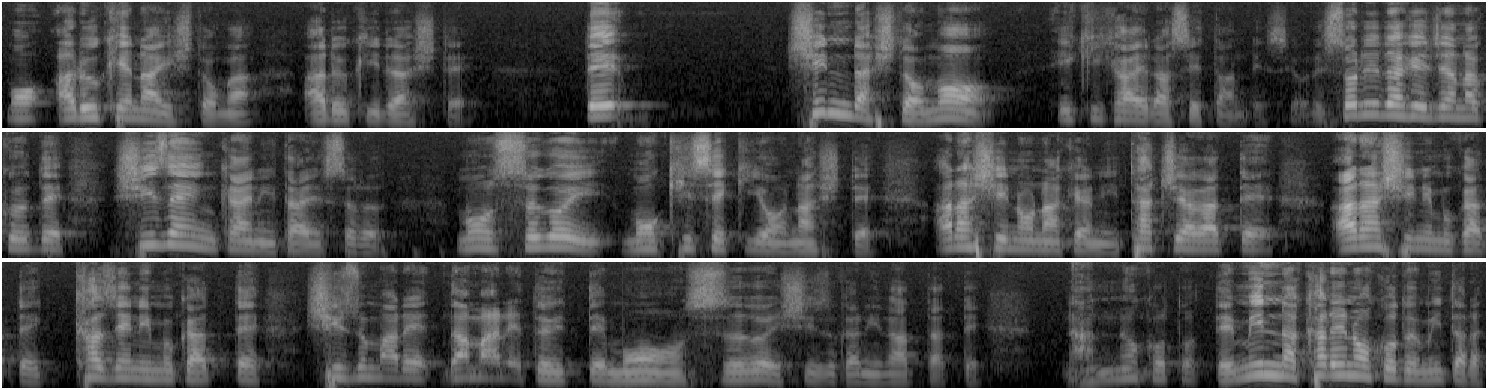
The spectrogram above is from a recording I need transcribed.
もう歩けない人が歩き出してで死んだ人も生き返らせたんですよね。それだけじゃなくて自然界に対するもうすごいもう奇跡を成して嵐の中に立ち上がって嵐に向かって風に向かって静まれ黙れと言ってもうすごい静かになったって何のことってみんな彼のことを見たら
